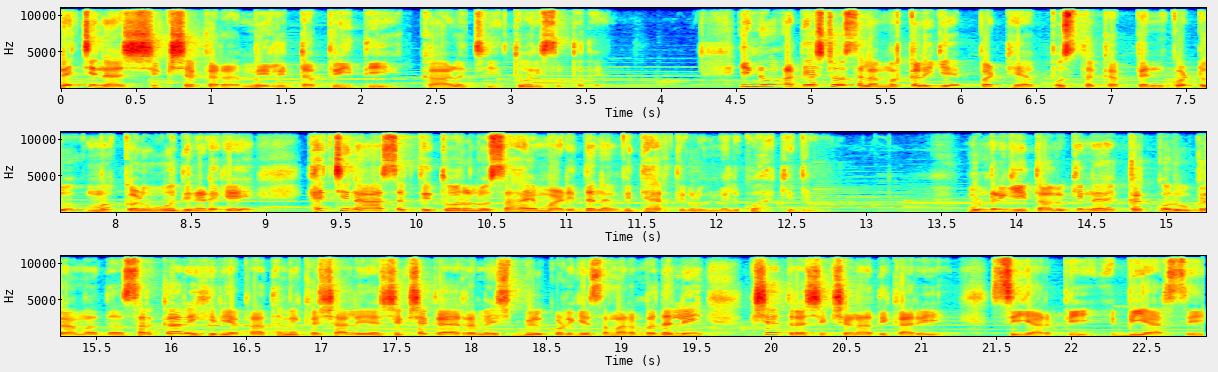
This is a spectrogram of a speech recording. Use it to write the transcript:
ನೆಚ್ಚಿನ ಶಿಕ್ಷಕರ ಮೇಲಿಟ್ಟ ಪ್ರೀತಿ ಕಾಳಜಿ ತೋರಿಸುತ್ತದೆ. ಇನ್ನು ಅದೆಷ್ಟೋ ಸಲ ಮಕ್ಕಳಿಗೆ ಪಠ್ಯ, ಪುಸ್ತಕ, ಪೆನ್ ಕೊಟ್ಟು ಮಕ್ಕಳು ಓದಿನಡೆಗೆ ಹೆಚ್ಚಿನ ಆಸಕ್ತಿ ತೋರಲು ಸಹಾಯ ಮಾಡಿದ್ದನ್ನು ವಿದ್ಯಾರ್ಥಿಗಳು ಮೆಲುಕು ಹಾಕಿದರು. ಮುಂಡ್ರಿಗಿ ತಾಲೂಕಿನ ಕಕ್ಕೂರು ಗ್ರಾಮದ ಸರ್ಕಾರಿ ಹಿರಿಯ ಪ್ರಾಥಮಿಕ ಶಾಲೆಯ ಶಿಕ್ಷಕ ರಮೇಶ್ ಬೀಳ್ಕೊಡುಗೆ ಸಮಾರಂಭದಲ್ಲಿ ಕ್ಷೇತ್ರ ಶಿಕ್ಷಣಾಧಿಕಾರಿ, ಸಿಆರ್ಪಿ, ಬಿಆರ್ಸಿ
